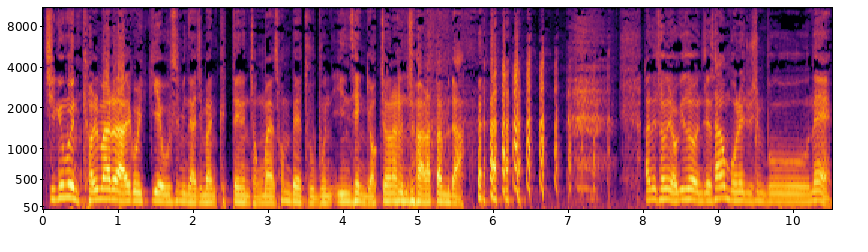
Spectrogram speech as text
지금은 결말을 알고 있기에 웃음이 나지만 그때는 정말 선배 두 분 인생 역전하는 줄 알았답니다. 아, 근데 저는 여기서 이제 사연 보내주신 분의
